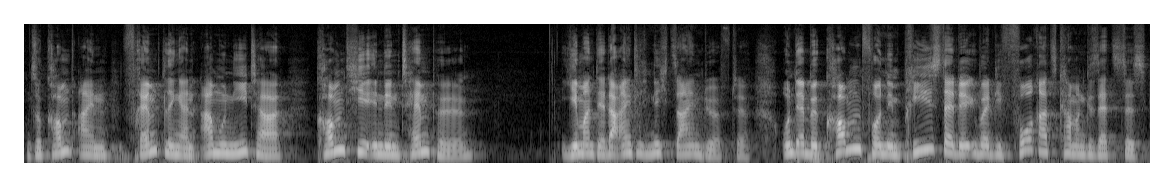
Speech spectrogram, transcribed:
Und so kommt ein Fremdling, ein Ammoniter, kommt hier in den Tempel jemand, der da eigentlich nicht sein dürfte. Und er bekommt von dem Priester, der über die Vorratskammern gesetzt ist,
